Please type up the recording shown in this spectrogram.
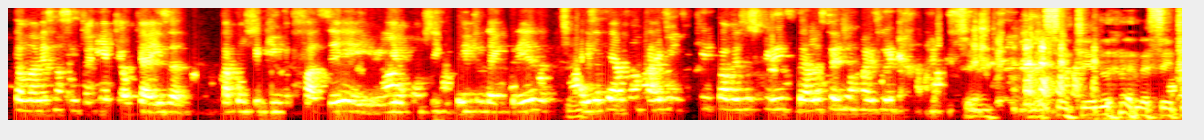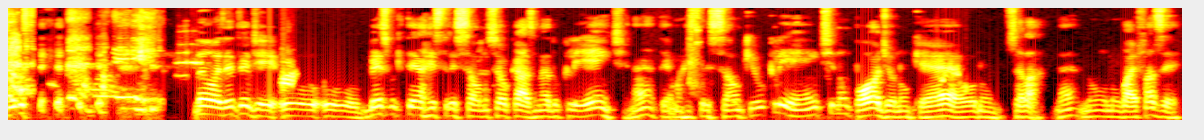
estão na mesma sintonia, que é o que a Isa está conseguindo fazer e eu consigo dentro da empresa, Sim. aí você tem a vantagem de que talvez os clientes dela sejam mais legais. Sim, nesse sentido, nesse sentido. Sim. Não, mas eu entendi. O, o, mesmo que tenha restrição, no seu caso, né, do cliente, né, tem uma restrição que o cliente não pode ou não quer, ou não, sei lá, né, não, não vai fazer.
